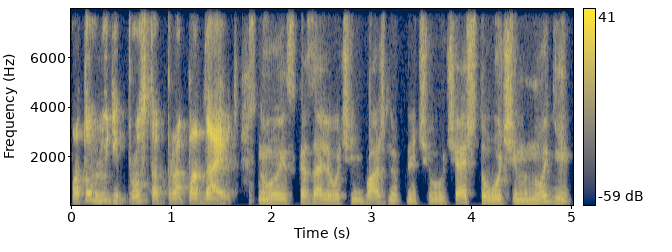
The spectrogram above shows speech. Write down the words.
потом люди просто пропадают. Ну, вы сказали очень важную ключевую часть, что очень многие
